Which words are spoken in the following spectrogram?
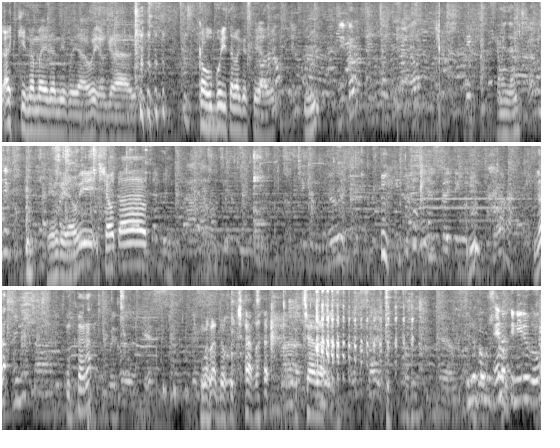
Ay, kinamay na ni Kuya Wi. Oh, grabe. Cowboy talaga si Kuya Wi. Hmm? Kami lang. Ayun, Kuya Wi. Shout out. Hmm? Wala. Magtara. Wala daw kutsara. Kutsara. Eh, no, tinidor oh.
